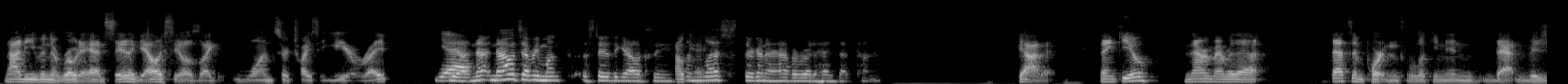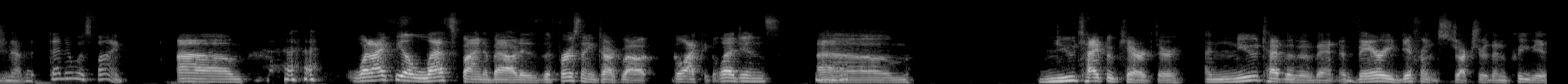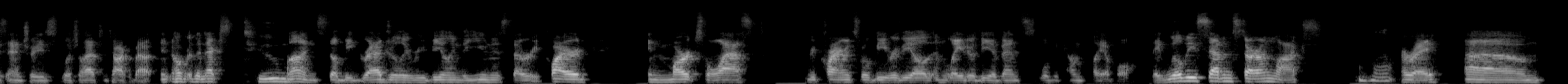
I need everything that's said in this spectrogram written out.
not even the road ahead. State of the Galaxy is like once or twice a year, right? Yeah. yeah now, now it's every month a State of the Galaxy, Okay. unless they're going to have a Road Ahead that time. Got it. Thank you. Now remember that. That's important looking in that vision of it. Then it was fine. Um, what I feel less fine about is the first thing you talked about Galactic Legends, Mhm. um, new type of character, a new type of event, a very different structure than previous entries, which we'll have to talk about. And over the next two months, they'll be gradually revealing the units that are required. In March, the last requirements will be revealed, and later the events will become playable. They will be seven star unlocks. Mhm. Hooray. Um,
